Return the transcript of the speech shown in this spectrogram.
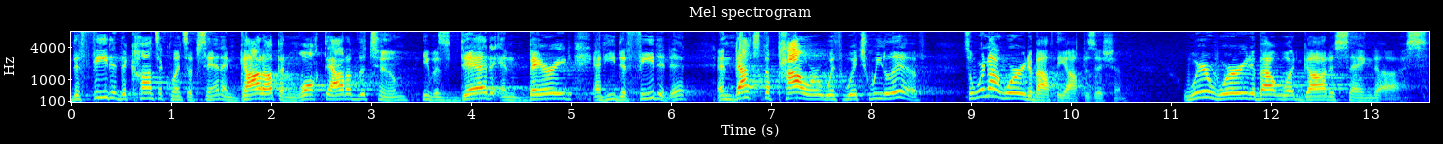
defeated the consequence of sin and got up and walked out of the tomb. He was dead and buried, and he defeated it. And that's the power with which we live. So we're not worried about the opposition. We're worried about what God is saying to us.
